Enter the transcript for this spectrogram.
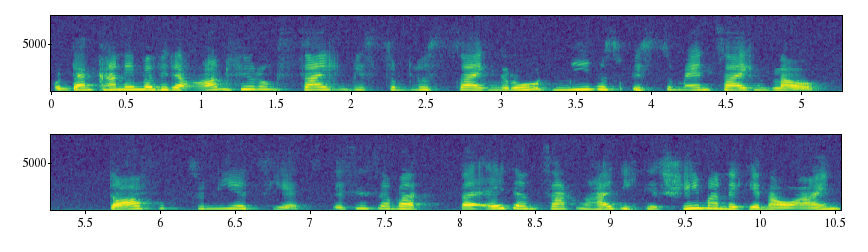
Und dann kann immer wieder Anführungszeichen bis zum Pluszeichen rot, Minus bis zum Endzeichen blau. Da funktioniert es jetzt. Das ist aber bei Elternsachen halte ich das Schema nicht genau ein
